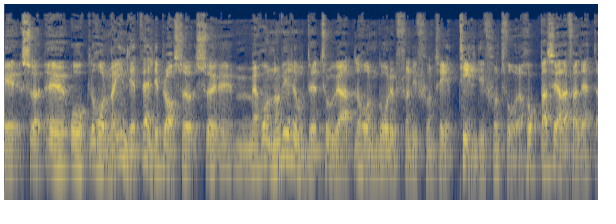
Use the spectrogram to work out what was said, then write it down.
Eh, så, eh, och Laholm har inlett väldigt bra så, så eh, med honom vid rodret tror jag att Laholm går upp från division 3 till division 2. Jag hoppas i alla fall detta.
